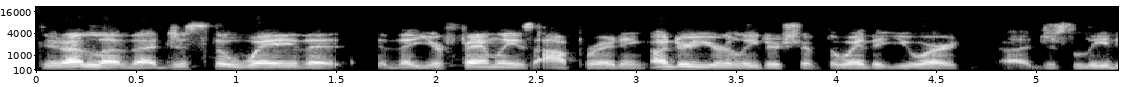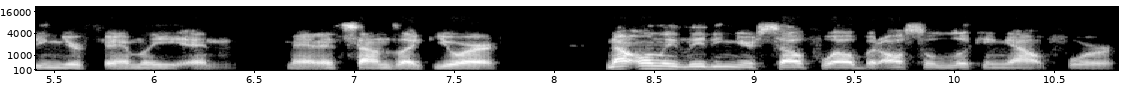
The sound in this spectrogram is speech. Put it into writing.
dude i love that just the way that that your family is operating under your leadership the way that you are uh, just leading your family and man it sounds like you are not only leading yourself well, but also looking out for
